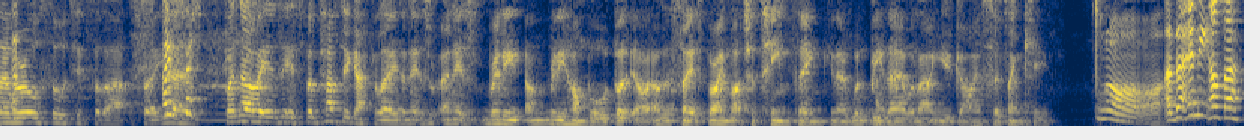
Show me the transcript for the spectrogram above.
so, we're all sorted for that. So yeah, but no, it's it's fantastic accolade, and it's and it's really I'm really humbled. But uh, as I say, it's very much a team thing. You know, wouldn't be there without you guys. So thank you. Oh, are there any other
